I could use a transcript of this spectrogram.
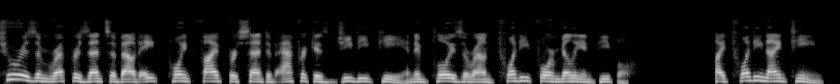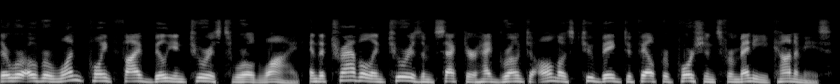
Tourism represents about 8.5% of Africa's GDP and employs around 24 million people. By 2019, there were over 1.5 billion tourists worldwide, and the travel and tourism sector had grown to almost too big to fail proportions for many economies.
